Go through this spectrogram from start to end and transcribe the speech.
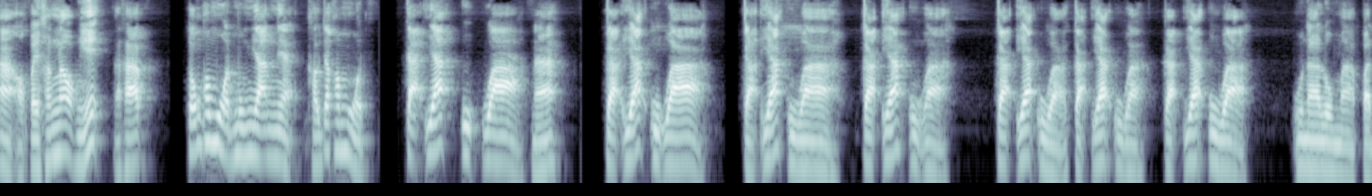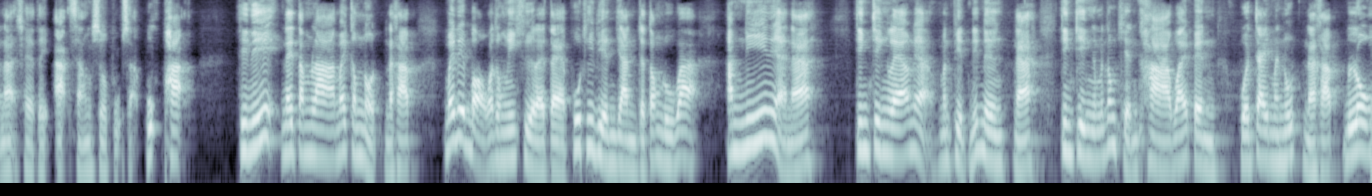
อ่าออกไปข้างนอกนี้นะครับ ตรงขมวดมุมยันเนี่ย เขาจะขมวดกะยะอุวานะกะยะอุวากะยะอุวากะยะอุวากะยะอุวากะยะอุวากะยะอุวาอุณาโลมาปณะชัยเตอะสังโสปุสะปุพะทีนี้ในตำราไม่กำหนดนะครับ ไม่ได้บอกว่าตรงนี้คืออะไรแต่ผู้ที่เรียนยันจะต้องรู้ว่า อันนี้เนี่ยนะ จริง ๆ แล้วเนี่ยมันผิดนิดนึงนะจริง ๆ มันต้องเขียนคาไว้เป็นหัวใจมนุษย์นะครับลง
